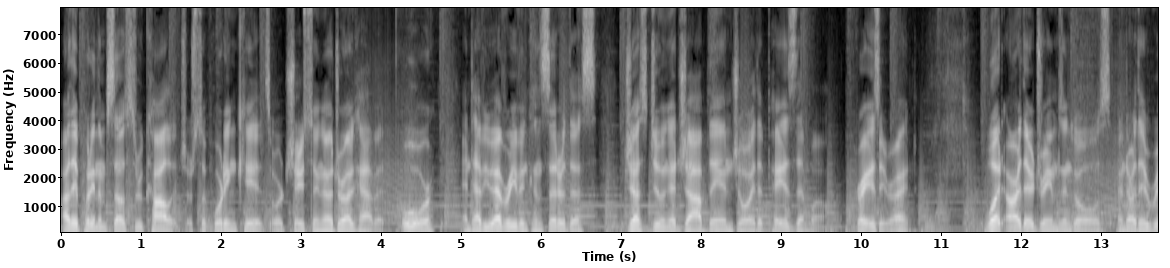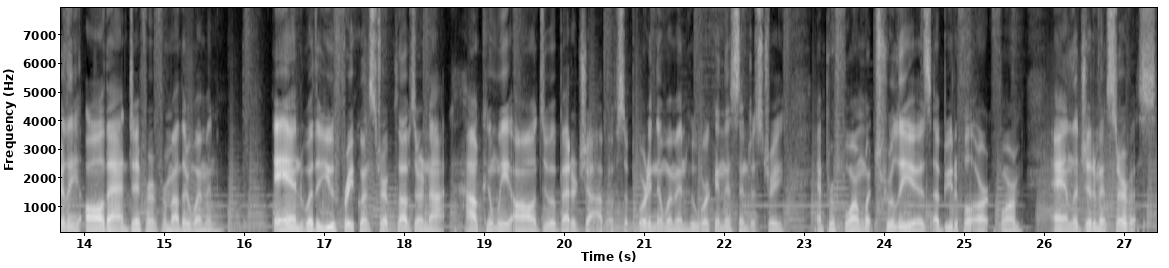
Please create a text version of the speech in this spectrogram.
Are they putting themselves through college, or supporting kids, or chasing a drug habit? Or, and have you ever even considered this, just doing a job they enjoy that pays them well? Crazy, right? What are their dreams and goals, and are they really all that different from other women? And whether you frequent strip clubs or not, how can we all do a better job of supporting the women who work in this industry and perform what truly is a beautiful art form and legitimate service,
